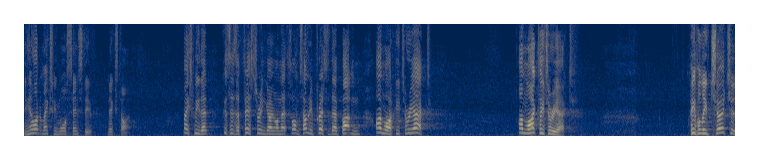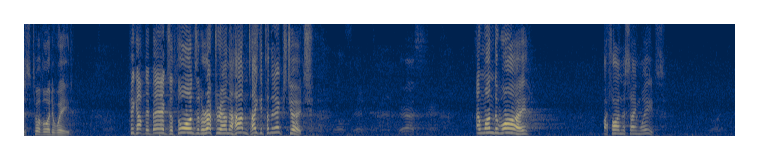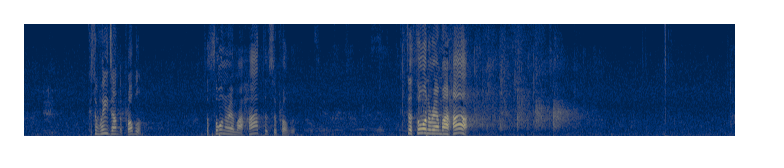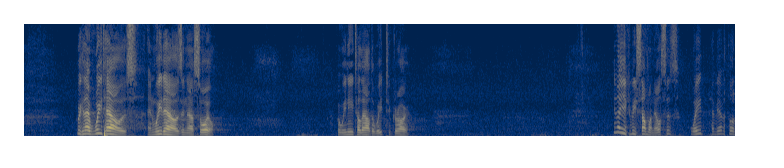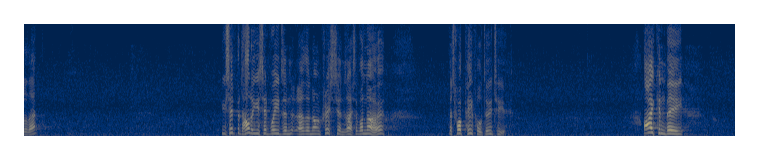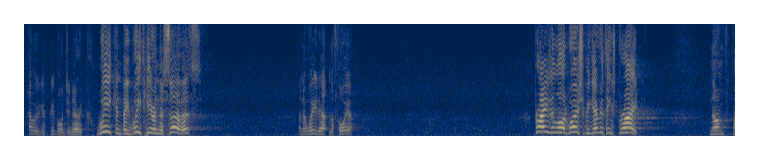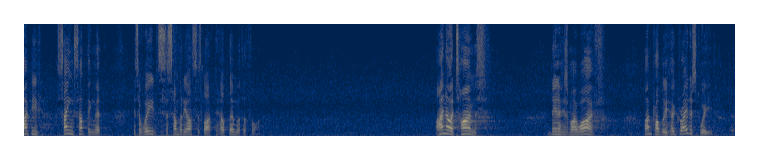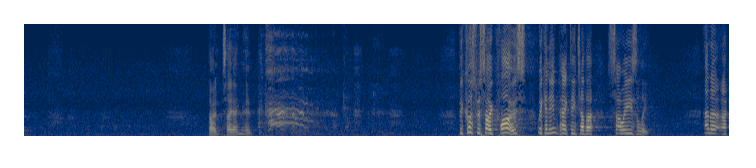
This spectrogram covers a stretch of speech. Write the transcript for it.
And you know what? It makes me more sensitive next time. It makes me that, because there's a festering going on that thorn. Somebody presses that button, I'm likely to react. I'm likely to react. People leave churches to avoid a weed. Pick up their bags of thorns that are wrapped around their heart and take it to the next church. And wonder why I find the same weeds. Because the weeds aren't the problem. It's the thorn around my heart that's the problem. It's a thorn around my heart. We can have wheat hours and wheat hours in our soil. But we need to allow the wheat to grow. You know, you could be someone else's wheat. Have you ever thought of that? You said, but hold on, you said weeds are the non Christians. I said, well, no. That's what people do to you. I can be, how about we get a bit more generic? We can be wheat here in the service and a weed out in the foyer. Praising the Lord, worshipping, everything's great. No, I might be saying something that is a weed to somebody else's life to help them with a thorn. I know at times, Nina, who's my wife, I'm probably her greatest weed. Don't say amen. because we're so close, we can impact each other so easily. And a, a,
